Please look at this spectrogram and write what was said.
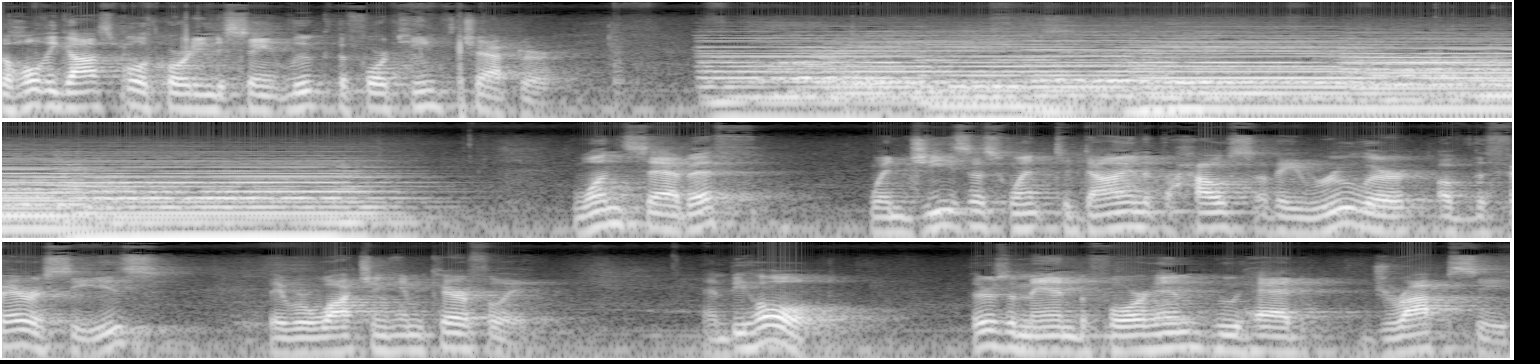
The Holy Gospel according to St. Luke, the 14th chapter. One Sabbath, when Jesus went to dine at the house of a ruler of the Pharisees, they were watching him carefully. And behold, there's a man before him who had dropsy.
